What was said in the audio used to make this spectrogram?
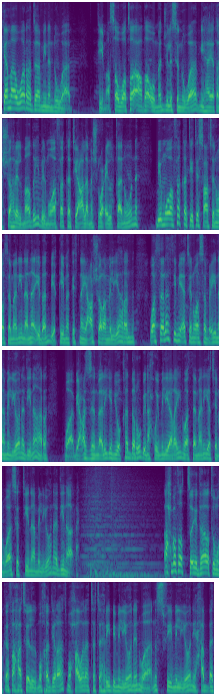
كما ورد من النواب. فيما صوت أعضاء مجلس النواب نهاية الشهر الماضي بالموافقة على مشروع القانون بموافقة 89 نائبا بقيمة 12 مليارا و370 مليون دينار وبعجز مالي يقدر بنحو مليارين و68 مليون دينار. أحبطت إدارة مكافحة المخدرات محاولة تهريب مليون ونصف مليون حبة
